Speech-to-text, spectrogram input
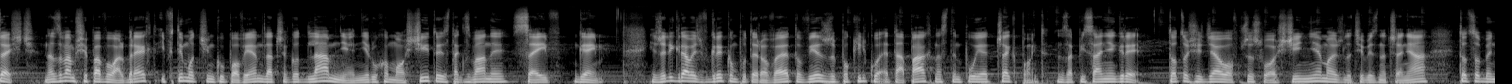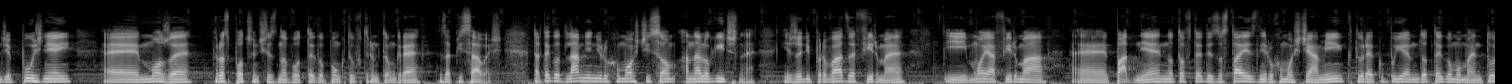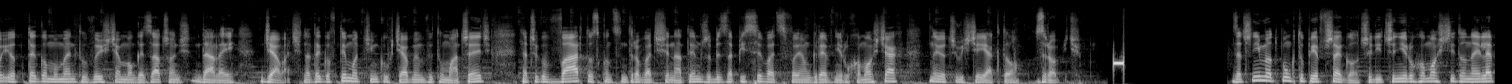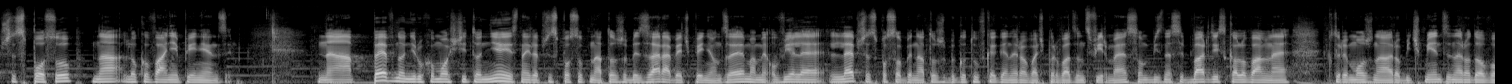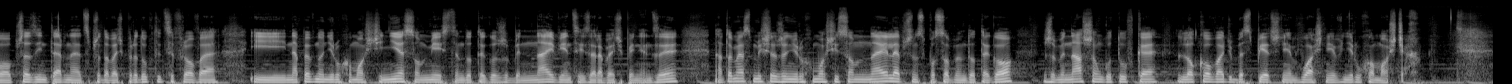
Cześć, nazywam się Paweł Albrecht i w tym odcinku powiem, dlaczego dla mnie nieruchomości to jest tak zwany safe game. Jeżeli grałeś w gry komputerowe, to wiesz, że po kilku etapach następuje checkpoint, zapisanie gry. To, co się działo w przeszłości, nie ma już dla ciebie znaczenia. To, co będzie później, e, może rozpocząć się znowu od tego punktu, w którym tę grę zapisałeś. Dlatego dla mnie nieruchomości są analogiczne. Jeżeli prowadzę firmę i moja firma e, padnie, no to wtedy zostaję z nieruchomościami, które kupiłem do tego momentu i od tego momentu wyjścia mogę zacząć dalej działać. Dlatego w tym odcinku chciałbym wytłumaczyć, dlaczego warto skoncentrować się na tym, żeby zapisywać swoją grę w nieruchomościach, no i oczywiście jak to zrobić. Zacznijmy od punktu pierwszego, czyli czy nieruchomości to najlepszy sposób na lokowanie pieniędzy. Na pewno nieruchomości to nie jest najlepszy sposób na to, żeby zarabiać pieniądze. Mamy o wiele lepsze sposoby na to, żeby gotówkę generować prowadząc firmę. Są biznesy bardziej skalowalne, które można robić międzynarodowo, przez internet, sprzedawać produkty cyfrowe i na pewno nieruchomości nie są miejscem do tego, żeby najwięcej zarabiać pieniędzy. Natomiast myślę, że nieruchomości są najlepszym sposobem do tego, żeby naszą gotówkę lokować bezpiecznie właśnie w nieruchomościach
